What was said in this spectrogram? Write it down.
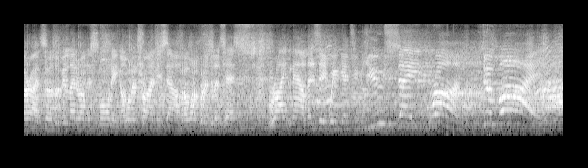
All right, so a little bit later on this morning, I want to try this out, but I want to put it to the test right now. Let's see if we can get you. You say run, Dubai.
